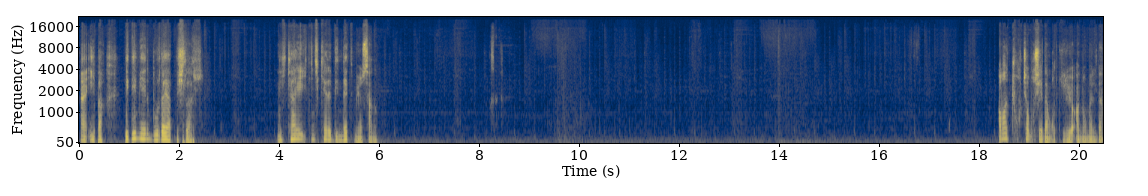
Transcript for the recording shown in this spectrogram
Ha iyi bak. Dediğim yeri burada yapmışlar. Hikayeyi ikinci kere dinletmiyor sana. Ama çok çabuk şeyden kurtuluyor anomaliden.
